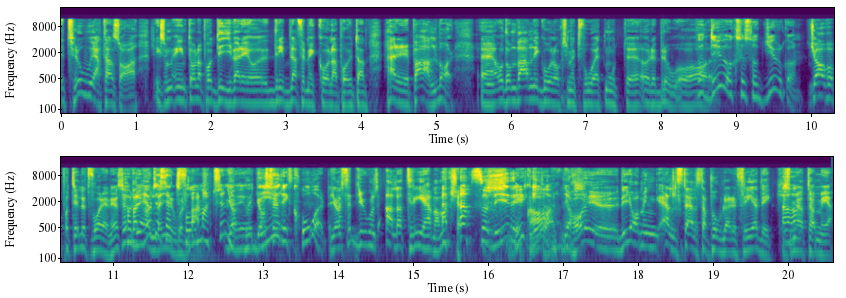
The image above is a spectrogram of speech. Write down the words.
eh, tror jag att han sa. Liksom, inte hålla på och diva dig och dribbla för mycket och hålla på utan här är det på allvar. Eh, och de vann igår också med 2-1 mot eh, Örebro. Och, Vad du också såg Djurgården. jag var på Tele2 Arena. Jag Har du varit och sett två matcher nu? Jag- det är ju sett- rekord. Jag har sett Djurgårdens alla tre hemmamatcher. Alltså, det är rekord. Ja, jag har ju, det är jag och min äldsta, äldsta polare Fredrik som jag tar med.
